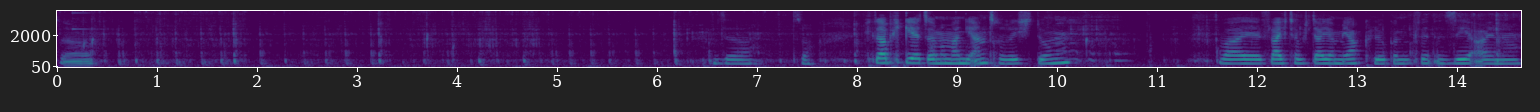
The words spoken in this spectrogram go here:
So. So, so. Ich glaube, ich gehe jetzt auch nochmal in die andere Richtung. Weil vielleicht habe ich da ja mehr Glück und sehe eine.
